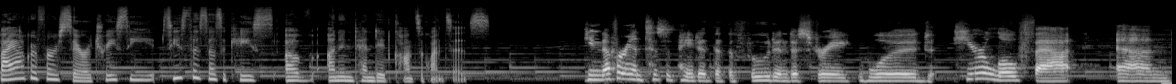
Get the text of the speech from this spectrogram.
Biographer Sarah Tracy sees this as a case of unintended consequences. He never anticipated that the food industry would hear low fat and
